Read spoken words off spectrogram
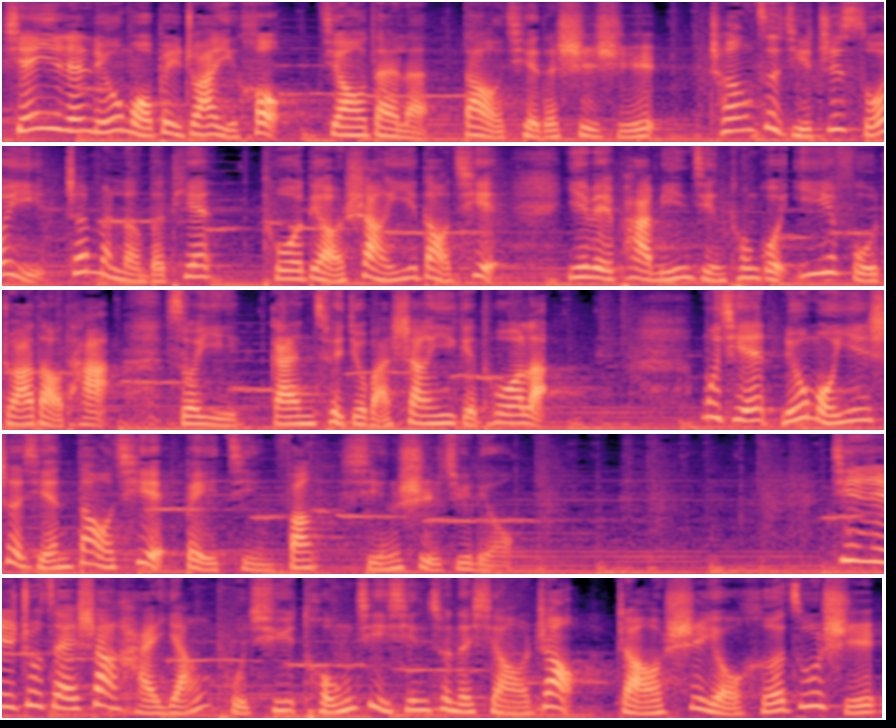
嫌疑人刘某被抓以后，交代了盗窃的事实，称自己之所以这么冷的天脱掉上衣盗窃，因为怕民警通过衣服抓到他，所以干脆就把上衣给脱了。目前，刘某因涉嫌盗窃被警方刑事拘留。近日，住在上海杨浦区同济新村的小赵找室友合租时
